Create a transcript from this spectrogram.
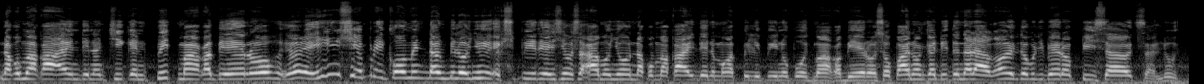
na kumakain din ng chicken feet mga kabiyero? Yun, eh, siyempre comment down below nyo yung experience nyo sa amo nyo na kumakain din ng mga Filipino food mga kabiyero. So paano hanggang dito na lang? OFW Bero, peace out, salute.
